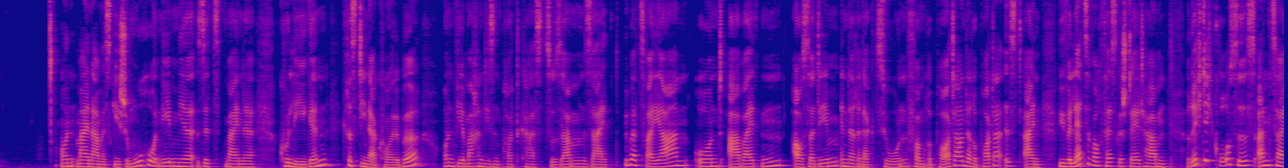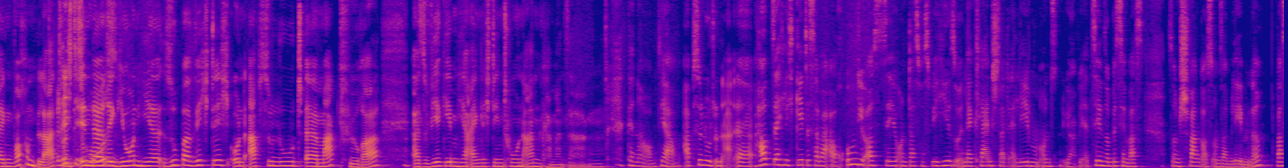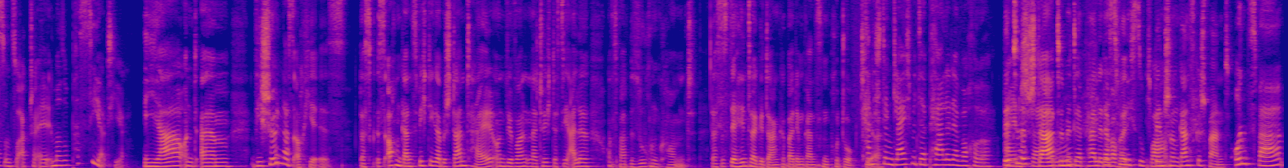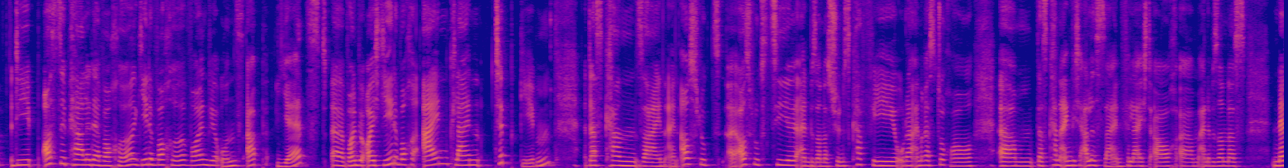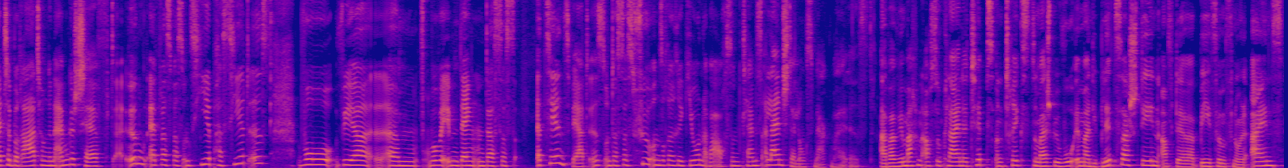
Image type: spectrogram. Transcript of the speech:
Und mein Name ist Gesche Mucho und neben mir sitzt meine Kollegin Christina Kolbe. Und wir machen diesen Podcast zusammen seit über zwei Jahren und arbeiten außerdem in der Redaktion vom Reporter. Und der Reporter ist ein, wie wir letzte Woche festgestellt haben, richtig großes Anzeigenwochenblatt. Richtig und in der groß. Region hier super wichtig und absolut äh, Marktführer. Also wir geben hier eigentlich den Ton an, kann man sagen. Genau, ja, absolut. Und äh, hauptsächlich geht es aber auch um die Ostsee und das, was wir hier so in der Kleinstadt erleben. Und ja, wir erzählen so ein bisschen was, so ein Schwank aus unserem Leben, ne? Was uns so aktuell immer so passiert hier. Ja, und ähm, wie schön das auch hier ist. Das ist auch ein ganz wichtiger Bestandteil und wir wollen natürlich, dass ihr alle uns mal besuchen kommt. Das ist der Hintergedanke bei dem ganzen Produkt. Kann hier. ich denn gleich mit der Perle der Woche Bitte einsteigen? starte mit der Perle der das Woche. finde ich super. Ich bin schon ganz gespannt. Und zwar die Ostseeperle der Woche. Jede Woche wollen wir uns ab jetzt, äh, wollen wir euch jede Woche einen kleinen Tipp geben. Das kann sein ein Ausflug, äh, Ausflugsziel, ein besonders schönes Café oder ein Restaurant. Ähm, das kann eigentlich alles sein. Vielleicht auch ähm, eine besonders nette Beratung in einem Geschäft. Irgendetwas, was uns hier passiert ist, wo wir, ähm, wo wir eben denken, dass das erzählenswert ist und dass das für unsere Region aber auch so ein kleines Alleinstellungsmerkmal ist. Aber wir machen auch so kleine Tipps und Tricks, zum Beispiel, wo immer die Blitzer stehen auf der B501.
